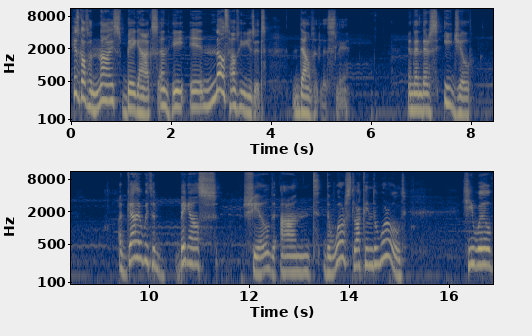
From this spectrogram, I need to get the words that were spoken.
He's got a nice big axe and he knows how to use it, doubtlessly. And then there's Egil, a guy with a big ass shield and the worst luck in the world. He will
